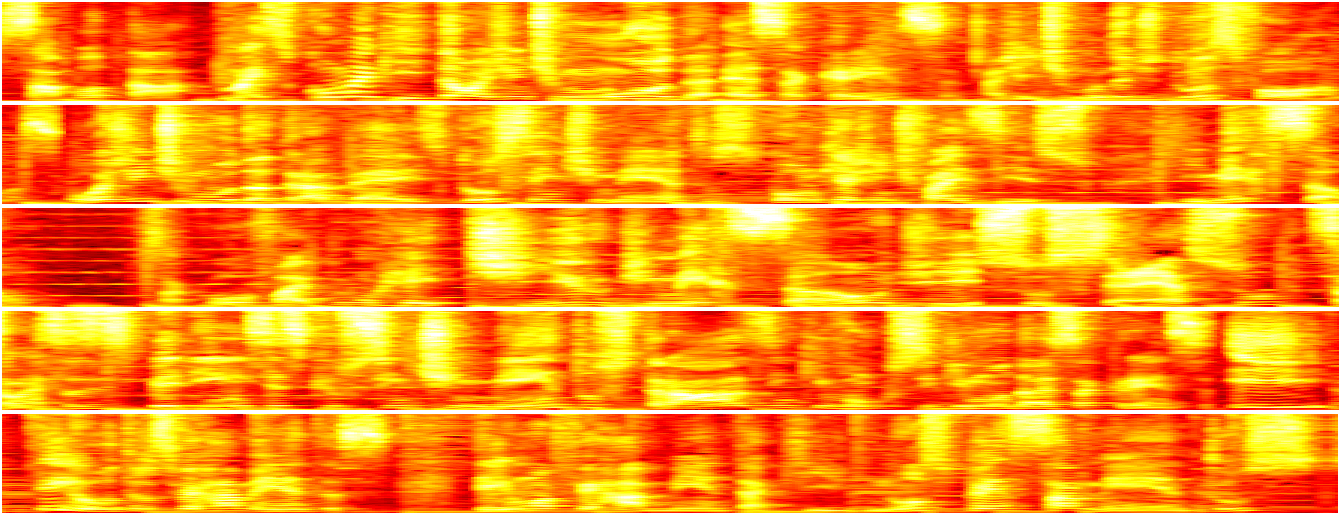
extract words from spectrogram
sabotar. Mas como é que então a gente muda essa crença? A gente muda de duas formas. Ou a gente muda através dos sentimentos. Como que a gente faz isso? Imersão sacou? Vai para um retiro de imersão, de sucesso. São essas experiências que os sentimentos trazem que vão conseguir mudar essa crença. E tem outras ferramentas. Tem uma ferramenta aqui nos pensamentos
